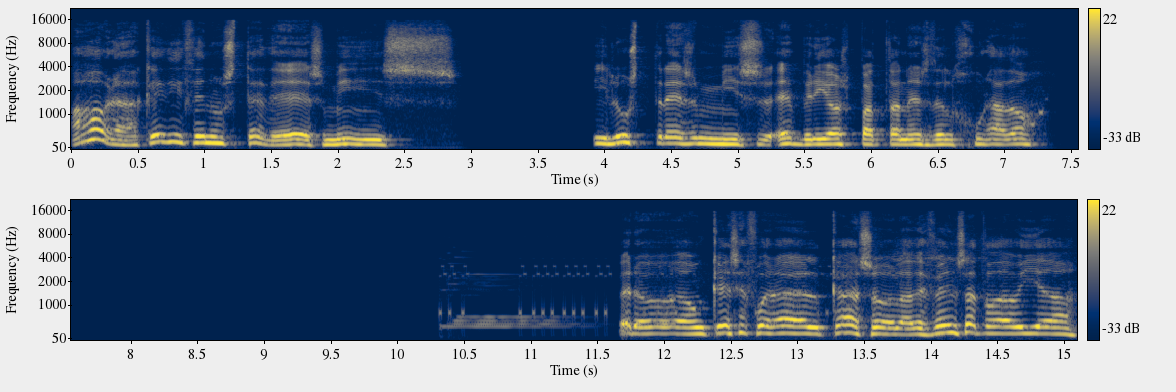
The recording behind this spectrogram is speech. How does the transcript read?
Ahora, ¿qué dicen ustedes, mis ilustres, mis ebrios patanes del jurado? Pero aunque ese fuera el caso, la defensa todavía...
